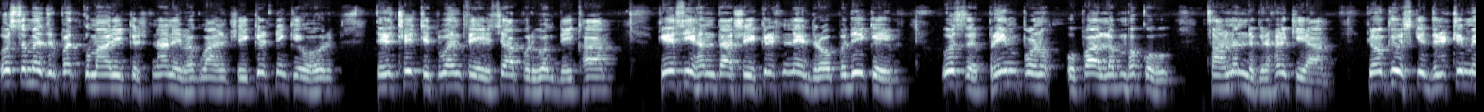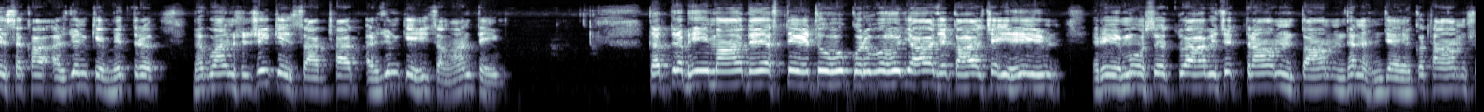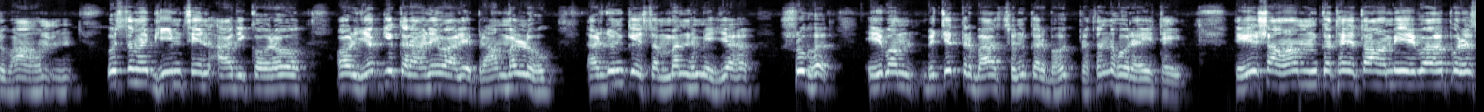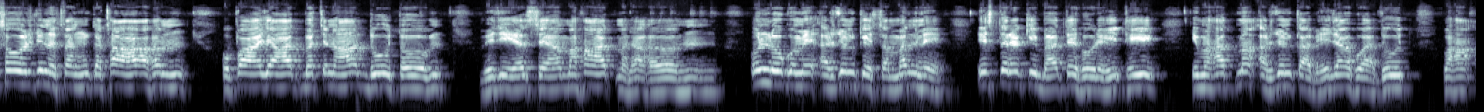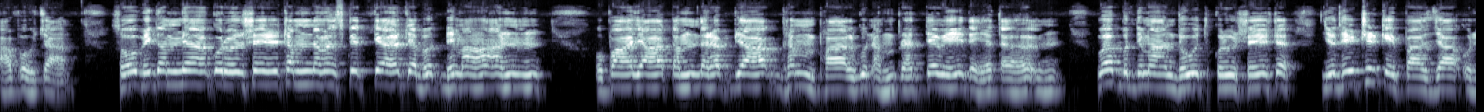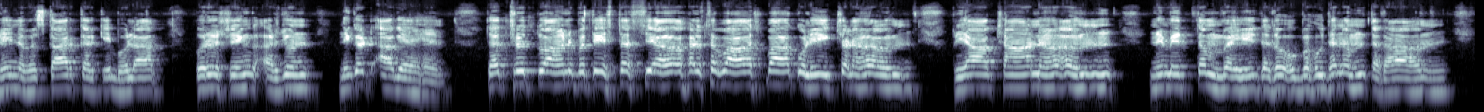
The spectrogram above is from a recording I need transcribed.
उस समय द्रुपद कुमारी कृष्णा ने भगवान श्री कृष्ण की ओर तिरछे चितवन से ईर्ष्यापूर्वक देखा। केसी हंता श्री कृष्ण ने द्रौपदी के उस प्रेमपूर्ण उपालंभ को सानंद ग्रहण किया। क्योंकि उसकी दृष्टि में सखा अर्जुन के मित्र भगवान ऋषि के साक्षात अर्जुन के ही समान थे। तत्र भीमादयस्ते तो कुरवो याजकाशये रेमो श्रुवा विचित्रां ताम धनंजय कथाम शुभाम उस समय भीमसेन आदि कौरव और यज्ञ कराने वाले ब्राह्मण लोग अर्जुन के संबंध में यह शुभ एवं विचित्र बात सुनकर बहुत प्रसन्न हो रहे थे। तेषा कथयतामेव पुरुषोर्जुन संकथा उपायात वचनात् दूतो विजय से महात्मन। उन लोगों में अर्जुन के संबंध में इस तरह की बातें हो रही थी कि महात्मा अर्जुन का भेजा हुआ दूत वहाँ आ पहुँचा। सौभिगम्य कुरुश्रेष्ठम नमस्कृत्य च बुद्धिमान। उपायातम नरव्याघ्रम फाल्गुनम प्रत्यवेदयत। वह बुद्धिमान दूत कुरुश्रेष्ठ युधिष्ठिर के पास जा उन्हें नमस्कार करके बोला, पुरुष सिंह, अर्जुन, निकट आ गए हैं। तत्वा हर्षवास्पाकुलीक्षण प्रियाख्यान निमित्तम वही दधो बहुधनम तथा।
